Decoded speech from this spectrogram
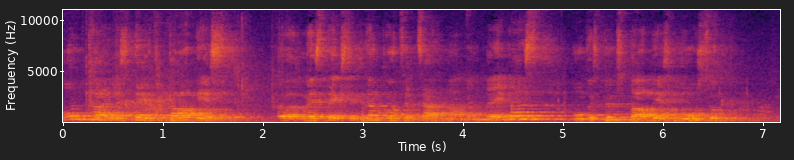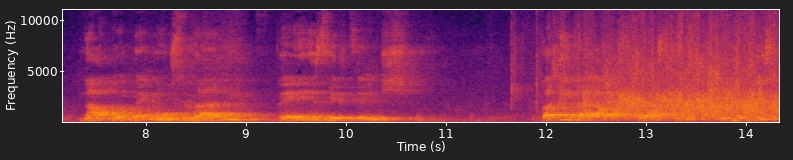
Un, kā jau es teicu, paldies, uh, mēs teiksim gan koncerta sākumā, gan beigās, un vispirms paldies mūsu nākotnē, mūsu bērniem. Vēja zirdziņš, vadītāja Alks Krastīns, vislielāk iepazīšies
